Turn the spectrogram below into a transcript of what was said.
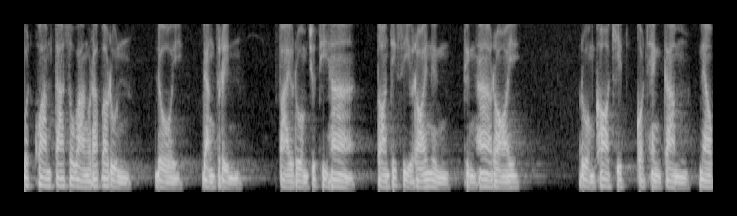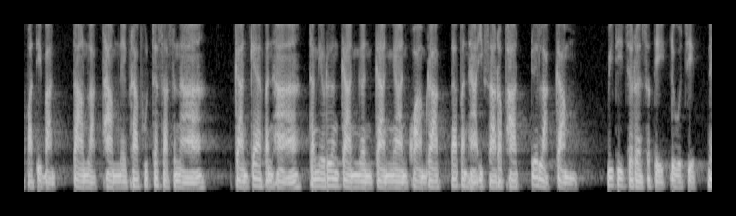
บทความตาสว่างรับอรุณ โดย ดังตริน ฝ่ายรวมชุดที่ห้าตอนที่ 401 ถึง 500 รวมข้อคิดกฎแห่งกรรม แนวปฏิบัติตามหลักธรรมในพระพุทธศาสนา การแก้ปัญหาทั้งในเรื่องการเงินการงานความรักและปัญหาอีกสารพัดด้วยหลักกรรม วิธีเจริญสติดูจิตใน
